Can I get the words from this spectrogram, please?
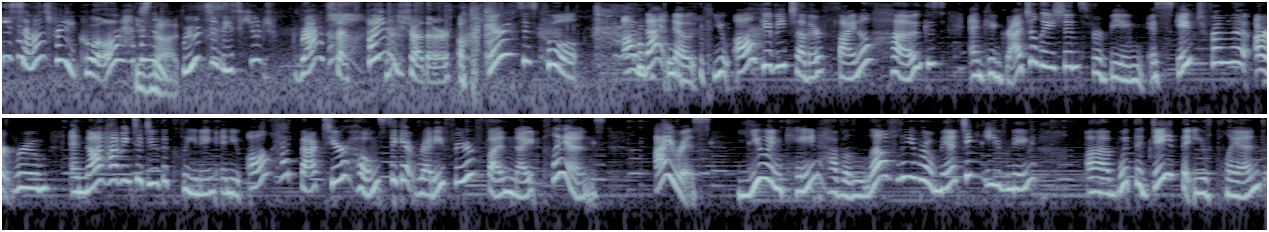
he sounds pretty cool. What happened He's to not. roots of these huge rats that fight each other? Carrots is cool. On that note, you all give each other final hugs and congratulations for being escaped from the art room and not having to do the cleaning. And you all head back to your homes to get ready for your fun night plans. Iris, you and Kane have a lovely romantic evening uh, with the date that you've planned,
